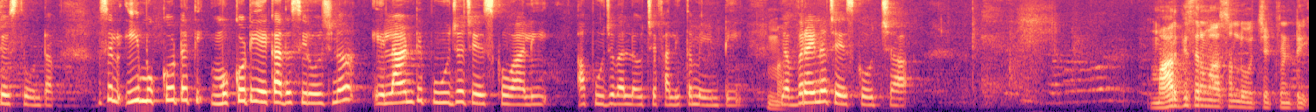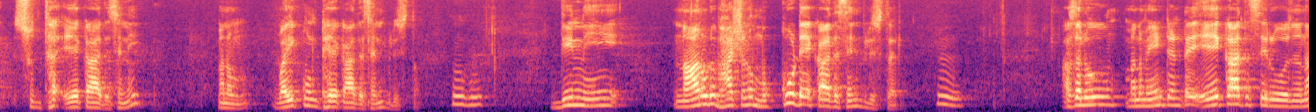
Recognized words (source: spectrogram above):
చేస్తూ ఉంటాం. అసలు ఈ ముక్కోటి ముక్కోటి ఏకాదశి రోజున ఎలాంటి పూజ చేసుకోవాలి? ఆ పూజ వల్ల వచ్చే ఫలితం ఏంటి? ఎవరైనా చేసుకోవచ్చా? మార్గశిర మాసంలో వచ్చేటువంటి శుద్ధ ఏకాదశిని మనం వైకుంఠ ఏకాదశి అని పిలుస్తాం. దీన్ని నానుడి భాషలో ముక్కోటి ఏకాదశి అని పిలుస్తారు. అసలు మనం ఏంటంటే ఏకాదశి రోజున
